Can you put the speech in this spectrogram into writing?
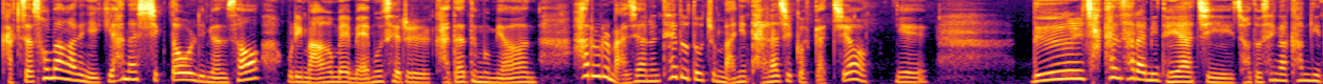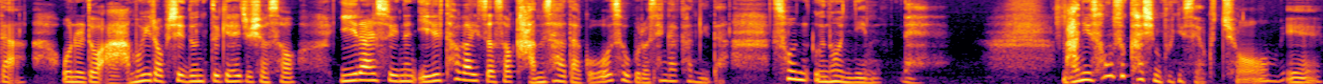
각자 소망하는 얘기 하나씩 떠올리면서 우리 마음의 매무새를 가다듬으면 하루를 맞이하는 태도도 좀 많이 달라질 것 같죠? 예. 늘 착한 사람이 돼야지 저도 생각합니다. 오늘도 아무 일 없이 눈뜨게 해주셔서 일할 수 있는 일터가 있어서 감사하다고 속으로 생각합니다. 손은호님, 네. 많이 성숙하신 분이세요. 그쵸? 예.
